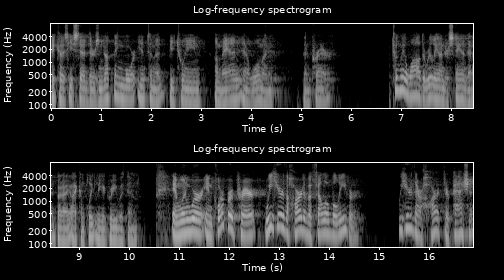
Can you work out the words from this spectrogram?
because he said there's nothing more intimate between a man and a woman than prayer. It took me a while to really understand that, but I, I completely agree with him. And when we're in corporate prayer, we hear the heart of a fellow believer. We hear their heart, their passion.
